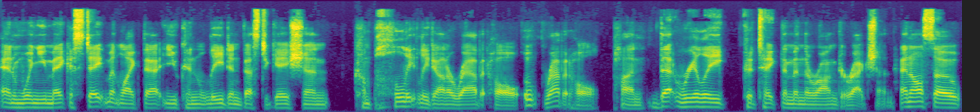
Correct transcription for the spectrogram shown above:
And when you make a statement like that, you can lead investigation completely down a rabbit hole. Ooh, rabbit hole pun that really could take them in the wrong direction. And also,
